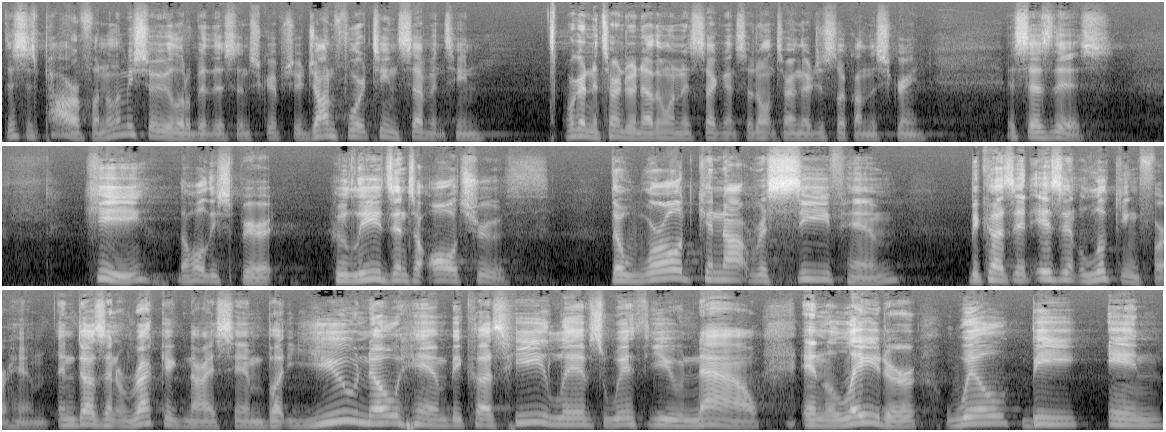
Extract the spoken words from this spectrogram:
This is powerful. Now, let me show you a little bit of this in Scripture. John 14, 17. We're going to turn to another one in a second, so don't turn there. Just look on the screen. It says this He, the Holy Spirit, who leads into all truth, the world cannot receive him because it isn't looking for him and doesn't recognize him, but you know him because he lives with you now and later will be in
